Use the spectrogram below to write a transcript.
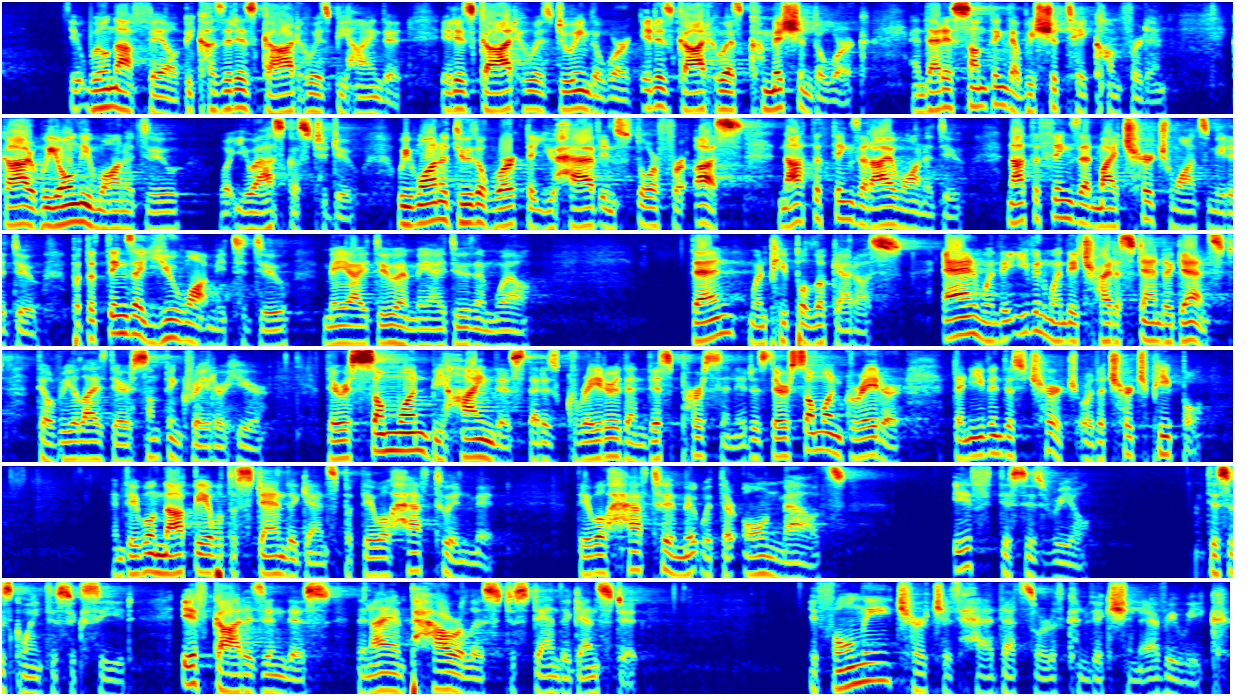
it will not fail because it is God who is behind it. It is God who is doing the work. It is God who has commissioned the work. And that is something that we should take comfort in. God, we only want to do what you ask us to do. We want to do the work that you have in store for us, not the things that I want to do, not the things that my church wants me to do, but the things that you want me to do. May I do and may I do them well. Then, when people look at us, and when they even when they try to stand against, they'll realize there is something greater here. There is someone behind this that is greater than this person. It is there's someone greater than even this church or the church people. And they will not be able to stand against, but they will have to admit. They will have to admit with their own mouths if this is real, this is going to succeed. If God is in this, then I am powerless to stand against it. If only churches had that sort of conviction every week.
